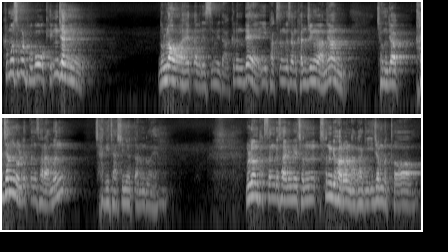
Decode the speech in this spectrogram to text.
그 모습을 보고 굉장히 놀라워했다고 그랬습니다. 그런데 이 박성교사님 간증을 하면 정작 가장 놀랬던 사람은 자기 자신이었다는 거예요. 물론 박성교사님이 전 선교하러 나가기 이전부터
